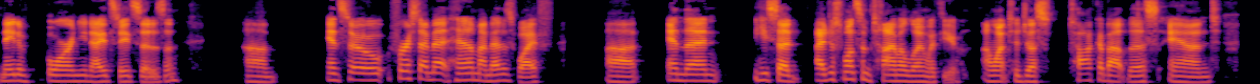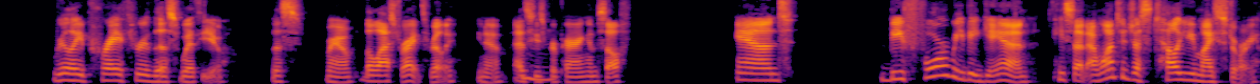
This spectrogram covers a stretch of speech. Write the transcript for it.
native-born United States citizen. Um, and so, first, I met him. I met his wife, uh, and then he said, "I just want some time alone with you. I want to just talk about this and." really pray through this with you. This, you know, the last rites, really, you know, as mm-hmm. he's preparing himself. And before we began, he said, I want to just tell you my story.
